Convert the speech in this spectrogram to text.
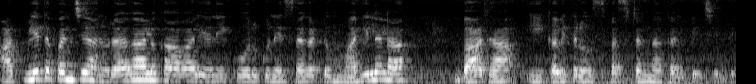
ఆత్మీయత పంచే అనురాగాలు కావాలి అని కోరుకునే సగటు మహిళల బాధ ఈ కవితలో స్పష్టంగా కనిపించింది.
